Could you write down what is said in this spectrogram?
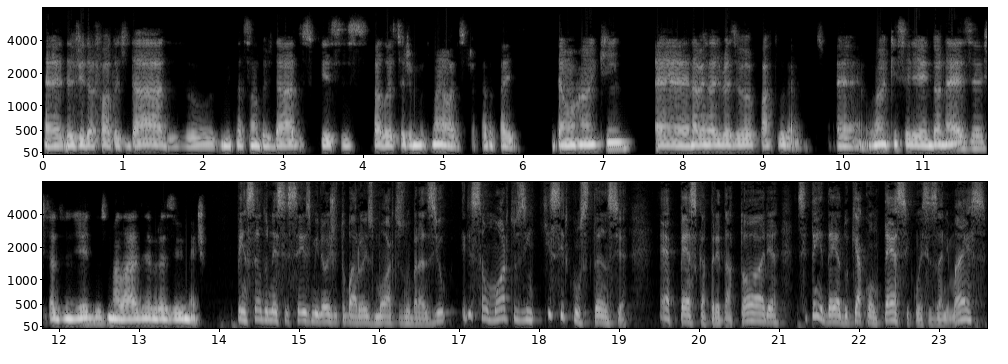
é, devido à falta de dados ou limitação dos dados, que esses valores sejam muito maiores para cada país. Então, o ranking, é, na verdade, o Brasil é o quarto lugar. É, o ranking seria Indonésia, Estados Unidos, Malásia, Brasil e México. Pensando nesses 6 milhões de tubarões mortos no Brasil, eles são mortos em que circunstância? É pesca predatória? Se tem ideia do que acontece com esses animais?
